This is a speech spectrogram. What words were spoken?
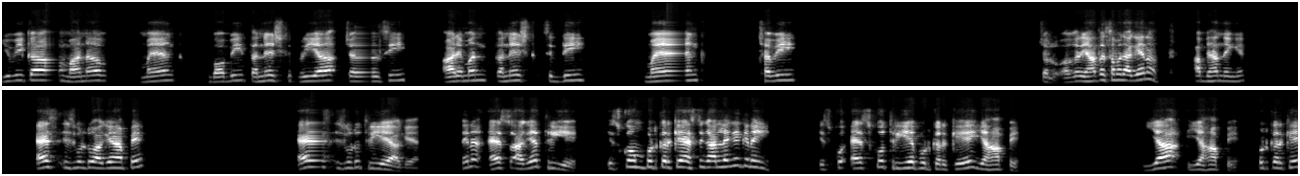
युविका मानव मयंक बॉबी तनिष्क प्रिया चलसी आर्यमन कनिष्क सिद्धि मयंक छवि चलो अगर यहां तक समझ आ गया ना आप ध्यान देंगे एस इज टू आ गया यहाँ पे S is two three A आ गया है ना एस आ गया थ्री ए इसको हम पुट करके एस निकाल लेंगे कि नहीं इसको एस को थ्री ए पुट करके यहाँ पे या यहाँ पे पुट करके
